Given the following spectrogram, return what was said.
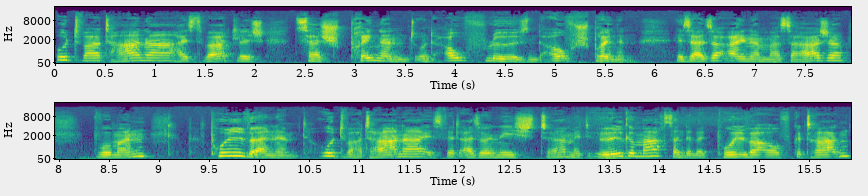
Udvartana heißt wörtlich zerspringend und auflösend, aufspringen. Ist also eine Massage, wo man Pulver nimmt. Udvartana, es wird also nicht mit Öl gemacht, sondern wird Pulver aufgetragen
